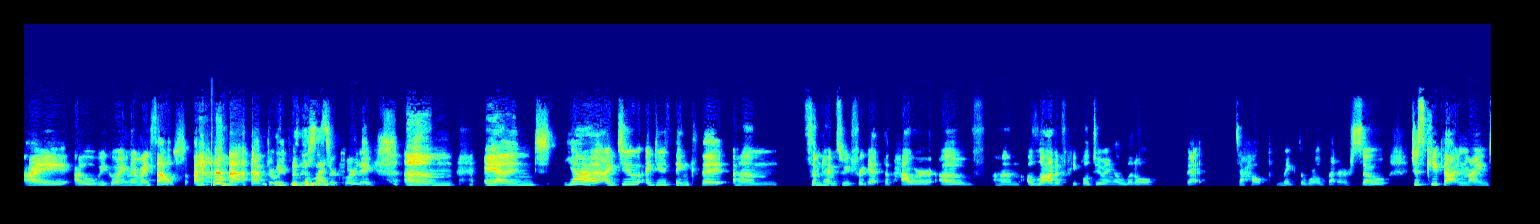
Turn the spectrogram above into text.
I I will be going there myself after we finish so this recording. Um, and yeah, I do I do think that um, sometimes we forget the power of um, a lot of people doing a little bit to help make the world better. So just keep that in mind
